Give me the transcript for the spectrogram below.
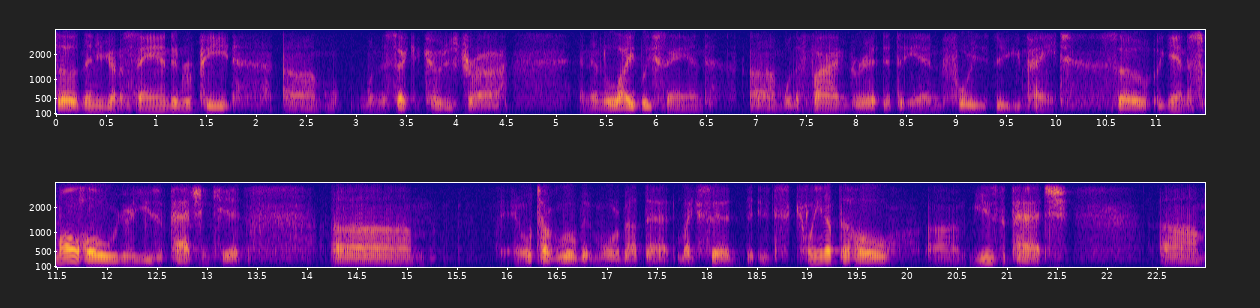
so then you're going to sand and repeat um, when the second coat is dry, and then lightly sand um, with a fine grit at the end before you, do you paint. So again, a small hole we're going to use a patching kit. Um, and we'll talk a little bit more about that. Like I said, clean up the hole, um, use the patch, um,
